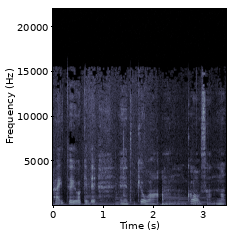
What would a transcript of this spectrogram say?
はいというわけで、えーと、今日はあのカオさんの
